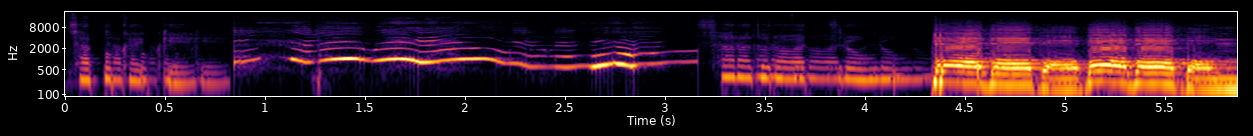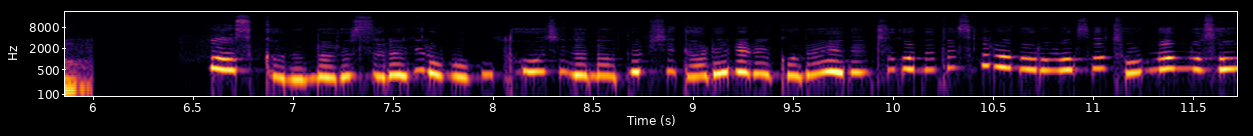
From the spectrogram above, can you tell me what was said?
자폭할게 살아 돌아왔지롱 빠바바바바밤 아스카는 나를 쓰레기로 보고 도지는 나없이 다리를 잃고 애는 죽었는데 살아 돌아와서 존나 무서워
